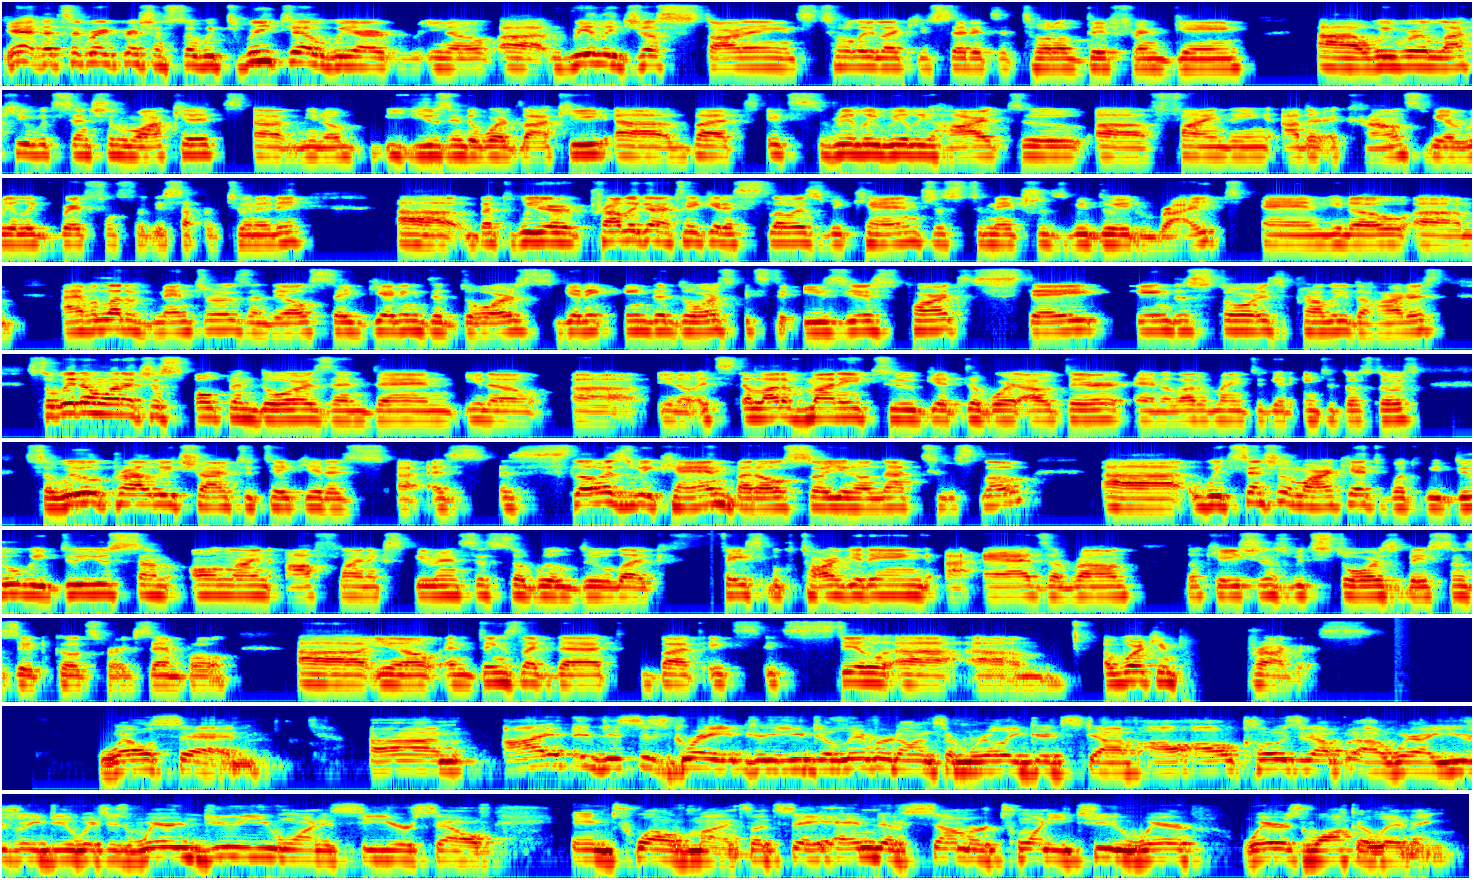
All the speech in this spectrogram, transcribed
Yeah, that's a great question. So with retail, we are, you know, uh, really just starting. It's totally like you said, it's a total different game. Uh, we were lucky with Central Market, uh, you know, using the word lucky, uh, but it's really, really hard to uh, finding other accounts. We are really grateful for this opportunity. Uh, but we are probably going to take it as slow as we can just to make sure we do it right. And, you know, um, I have a lot of mentors and they all say getting the doors, getting in the doors, it's the easiest part. Stay in the store is probably the hardest. So we don't want to just open doors and then, you know, uh, you know, it's a lot of money to get the word out there and a lot of money to get into those doors. So we will probably try to take it as, uh, as, as slow as we can, but also, you know, not too slow. Uh, with Central Market, what we do, we do use some online, offline experiences. So we'll do like Facebook targeting uh, ads around locations with stores based on zip codes, for example, uh, you know, and things like that. But it's it's still uh, um, a work in progress. Well said. Um, I this is great. You delivered on some really good stuff. I'll, I'll close it up uh, where I usually do, which is where do you want to see yourself in 12 months? Let's say end of summer 22. Where where's Waka living?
